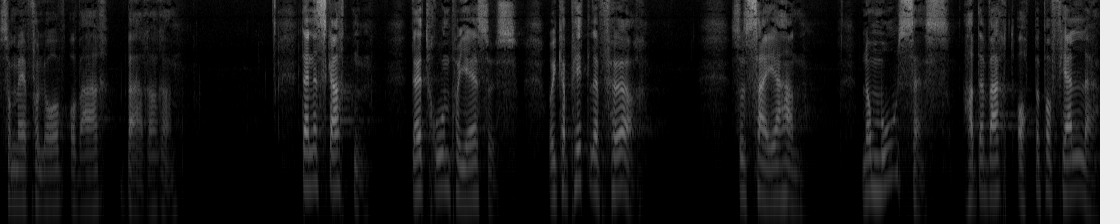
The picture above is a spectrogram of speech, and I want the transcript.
som vi får lov å være bærere. Denne skatten, det er troen på Jesus. Og i kapittelet før så sier han når Moses hadde vært oppe på fjellet,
